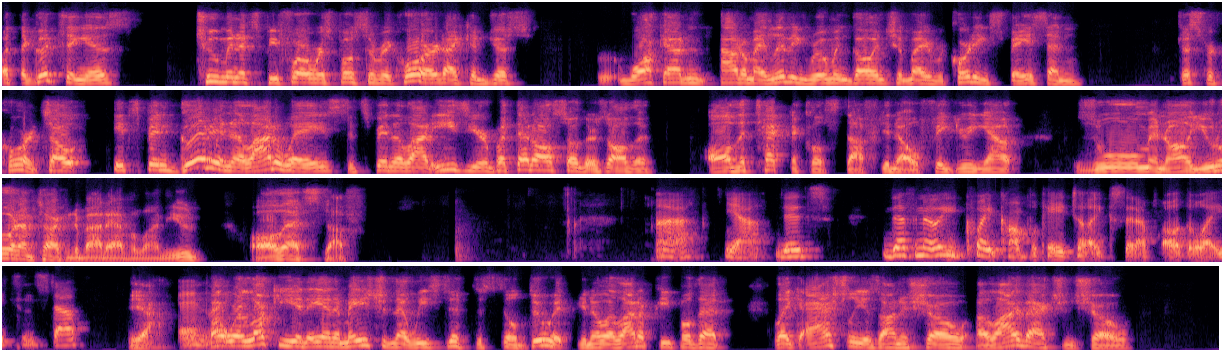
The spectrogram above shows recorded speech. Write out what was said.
But the good thing is, two minutes before we're supposed to record, I can just walk out and out of my living room and go into my recording space and just record. So it's been good in a lot of ways. It's been a lot easier, but then also there's all the all the technical stuff, you know, figuring out Zoom and all. You know what I'm talking about, Avalon. You all that stuff. Uh, yeah, it's definitely quite complicated to like set up all the lights and stuff. Yeah. And but like, we're lucky in animation that we still to still do it. You know, a lot of people that like Ashley is on a show, a live action show,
